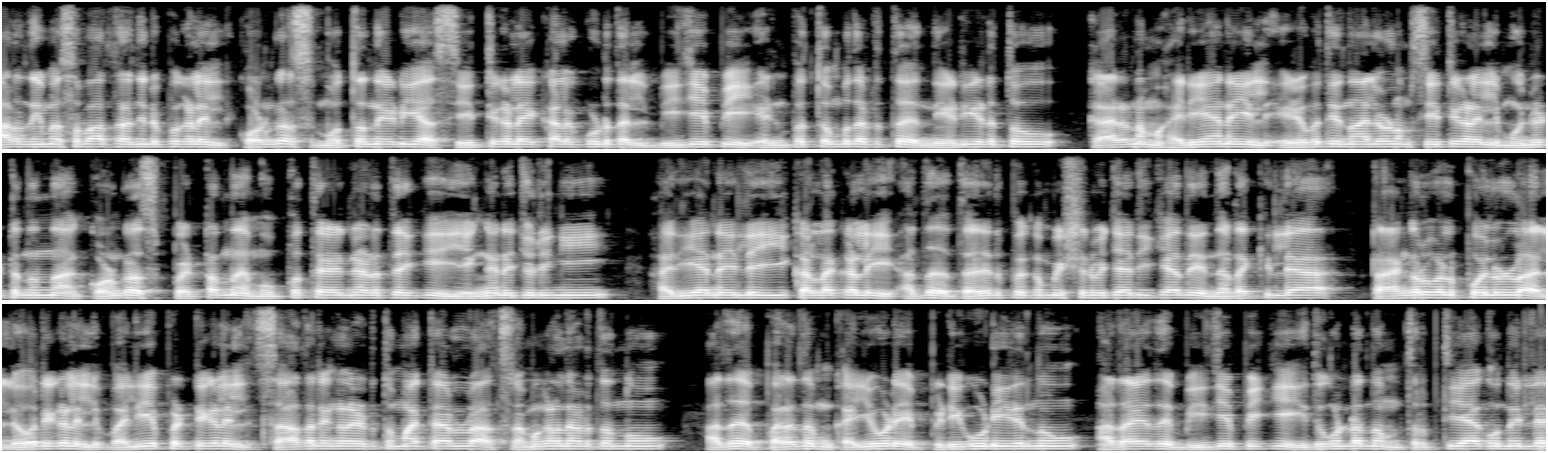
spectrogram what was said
ആറ് നിയമസഭാ തെരഞ്ഞെടുപ്പുകളിൽ കോൺഗ്രസ് മൊത്തം നേടിയ സീറ്റുകളേക്കാൾ കൂടുതൽ ബി ജെ പി എൺപത്തൊമ്പതെടുത്ത് നേടിയെടുത്തു. കാരണം ഹരിയാനയിൽ എഴുപത്തിനാലോളം സീറ്റുകളിൽ മുന്നിട്ട് നിന്ന കോൺഗ്രസ് പെട്ടെന്ന് മുപ്പത്തേഴിനടുത്തേക്ക് എങ്ങനെ ചുരുങ്ങി? ഹരിയാനയിലെ ഈ കള്ളക്കളി അത് തെരഞ്ഞെടുപ്പ് കമ്മീഷൻ വിചാരിക്കാതെ നടക്കില്ല. ടാങ്കറുകൾ പോലുള്ള ലോറികളിൽ വലിയ പെട്ടികളിൽ സാധനങ്ങൾ എടുത്തു മാറ്റാനുള്ള ശ്രമങ്ങൾ നടത്തുന്നു. അത് പലതും കൈയോടെ പിടികൂടിയിരുന്നു. അതായത് ബി ജെ പിക്ക് ഇതുകൊണ്ടൊന്നും തൃപ്തിയാകുന്നില്ല.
